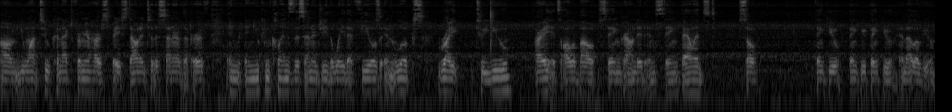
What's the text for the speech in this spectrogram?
um, you want to connect from your heart space down into the center of the earth, and, and you can cleanse this energy the way that feels and looks right to you. All right, it's all about staying grounded and staying balanced. So, thank you, thank you, thank you, and I love you.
